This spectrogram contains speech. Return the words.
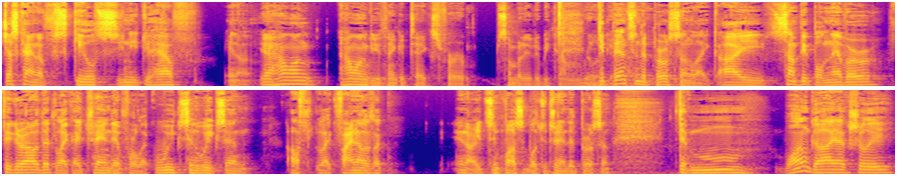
just kind of skills you need to have. You know. Yeah. How long? How long do you think it takes for somebody to become really? Depends on the person. Like I, some people never figure out that. Like I train them for like weeks and weeks, and after like finally, like you know, it's impossible to train that person. The one guy actually,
